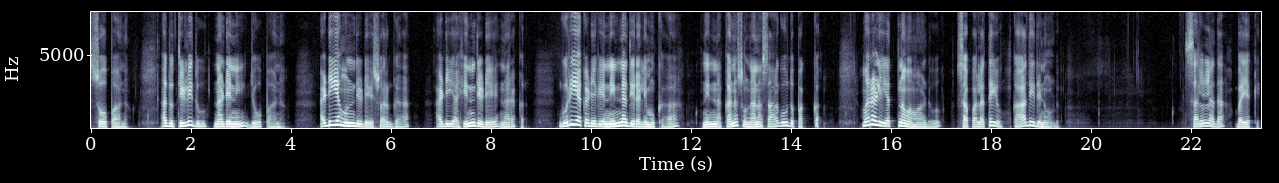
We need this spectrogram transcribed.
ಸೋಪಾನ. ಅದು ತಿಳಿದು ನಡೆನಿ ಜೋಪಾನ. ಅಡಿಯ ಮುಂದಿಡೆ ಸ್ವರ್ಗ, ಅಡಿಯ ಹಿಂದಿಡೆ ನರಕ. ಗುರಿಯ ಕಡೆಗೆ ನಿನ್ನದಿರಲಿ ಮುಖ, ನಿನ್ನ ಕನಸು ನನಸಾಗುವುದು ಪಕ್ಕ. ಮರಳಿ ಯತ್ನವ ಮಾಡು, ಸಫಲತೆಯು ಕಾದಿದೆ ನೋಡು. ಸಲ್ಲದ ಬಯಕೆ.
